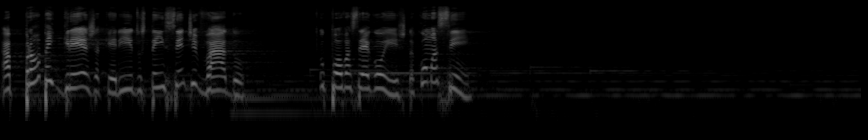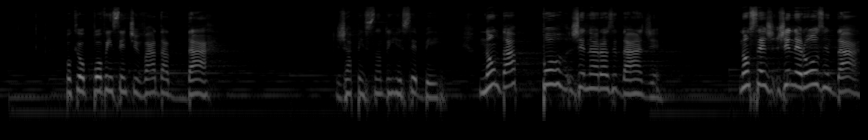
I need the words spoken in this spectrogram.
A própria igreja, queridos, tem incentivado o povo a ser egoísta. Como assim? Porque o povo é incentivado a dar, já pensando em receber. Não dá por generosidade. Não seja generoso em dar.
